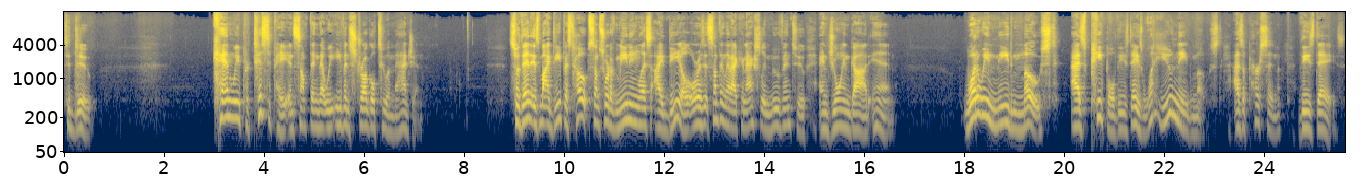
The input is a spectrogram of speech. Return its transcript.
to do? Can we participate in something that we even struggle to imagine? So then, is my deepest hope some sort of meaningless ideal, or is it something that I can actually move into and join God in? What do we need most as people these days? What do you need most as a person these days?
